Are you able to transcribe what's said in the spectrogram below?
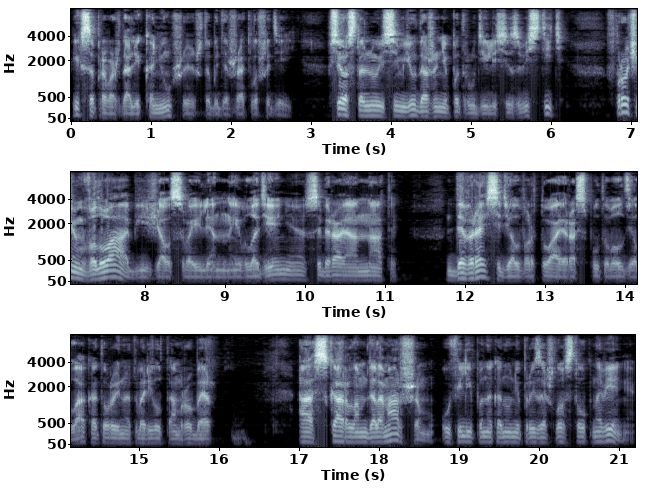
Их сопровождали конюши, чтобы держать лошадей. Всю остальную семью даже не потрудились известить. Впрочем, Валуа объезжал свои ленные владения, собирая аннаты. Девре сидел в Артуа и распутывал дела, которые натворил там Роберт. А с Карлом де Ламаршем у Филиппа накануне произошло столкновение.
